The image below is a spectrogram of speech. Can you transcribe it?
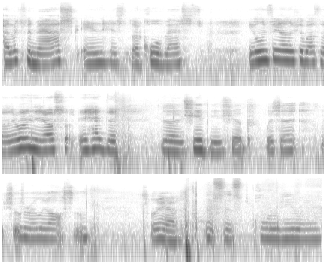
I like the mask and his the cool vest. The only thing I like about the other one, it also it had the the championship with it, which was really awesome. So yeah, this is cool reviewing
